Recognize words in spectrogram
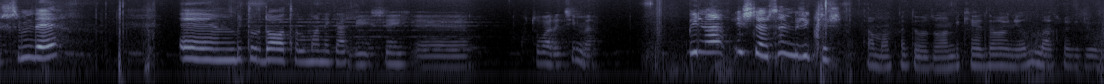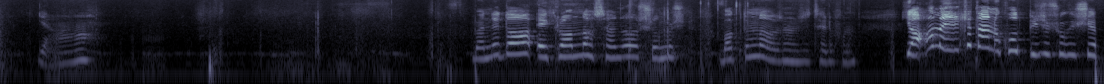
şimdi eee, bir tur daha atalım hadi gel. Bir şey, eee, kutu var açayım mı? Bilmem istersen biriktir. Tamam hadi o zaman bir kere daha oynayalım ben sonra gidiyorum. Ya. Bende daha ekranda sende açılmış. Baktım da az önce telefonu. Ya ama iki tane kod bizi çok işe yarar-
